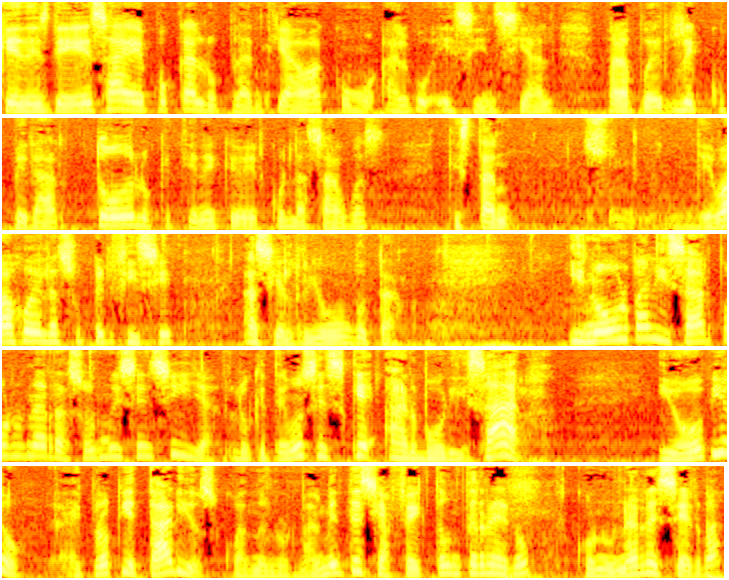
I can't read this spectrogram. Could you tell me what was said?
que desde esa época lo planteaba como algo esencial para poder recuperar todo lo que tiene que ver con las aguas que están debajo de la superficie hacia el río Bogotá. Y no urbanizar por una razón muy sencilla. Lo que tenemos es que arborizar. Y obvio, hay propietarios. Cuando normalmente se afecta un terreno con una reserva,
